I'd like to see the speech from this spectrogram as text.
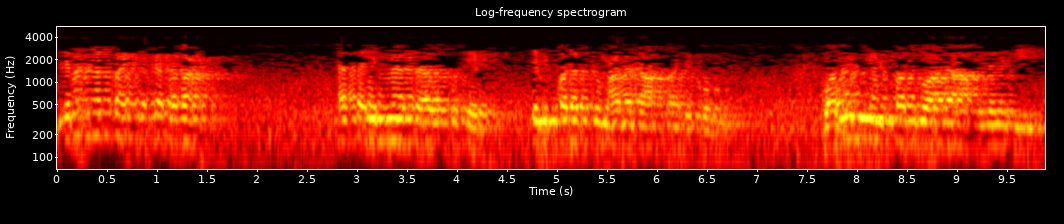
لمن ندفع الزكاه بعد أفإن مات أو قتل انقلبتم على أعقابكم. ومن ينقض على عقبته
